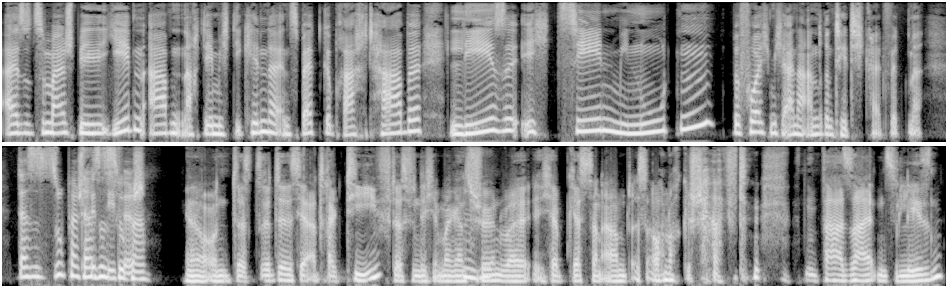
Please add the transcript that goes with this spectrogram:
Also zum Beispiel jeden Abend, nachdem ich die Kinder ins Bett gebracht habe, lese ich zehn Minuten bevor ich mich einer anderen Tätigkeit widme. Das ist super spezifisch. Das ist super. Ja, und das dritte ist ja attraktiv. Das finde ich immer ganz mhm. schön, weil ich habe gestern Abend es auch noch geschafft, ein paar Seiten zu lesen.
